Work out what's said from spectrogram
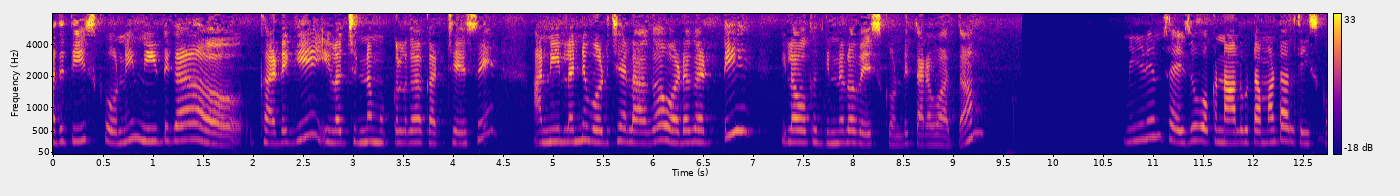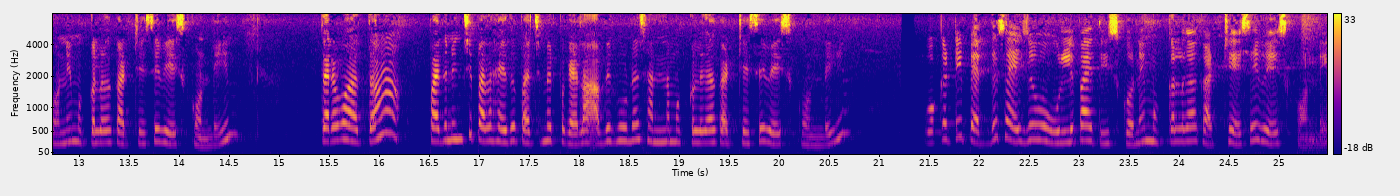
అది తీసుకొని నీట్గా కడిగి ఇలా చిన్న ముక్కలుగా కట్ చేసి ఆ నీళ్ళన్నీ వడిచేలాగా వడగట్టి ఇలా ఒక గిన్నెలో వేసుకోండి తర్వాత. మీడియం సైజు ఒక నాలుగు టమాటాలు తీసుకొని ముక్కలుగా కట్ చేసి వేసుకోండి. తర్వాత పది నుంచి పదహైదు పచ్చిమిరపకాయలు అవి కూడా సన్న ముక్కలుగా కట్ చేసి వేసుకోండి. ఒకటి పెద్ద సైజు ఉల్లిపాయ తీసుకొని ముక్కలుగా కట్ చేసి వేసుకోండి.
